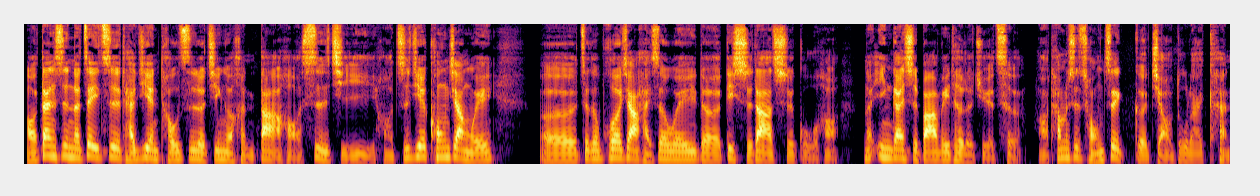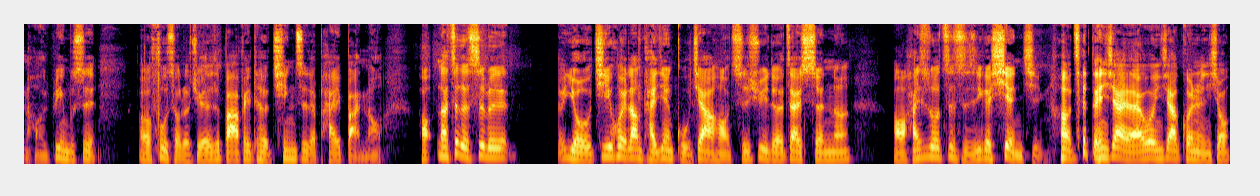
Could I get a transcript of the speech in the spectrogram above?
哦，但是呢，这一次台积电投资的金额很大哈，四十几亿哈，直接空降为。呃，这个波下海瑟威的第十大持股哈，那应该是巴菲特的决策啊。他们是从这个角度来看哈，并不是呃副手的决策是巴菲特亲自的拍板哦。好，那这个是不是有机会让台积电股价哈持续的再升呢？哦，还是说这只是一个陷阱？好，这等一下也来问一下昆仁兄。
